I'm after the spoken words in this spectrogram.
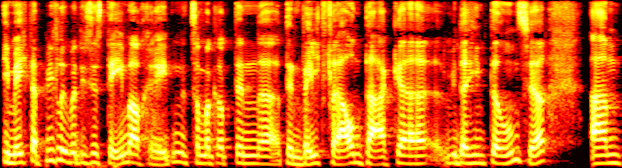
ich möchte ein bisschen über dieses Thema auch reden. Jetzt haben wir gerade den, äh, den Weltfrauentag äh, wieder hinter uns. Ja. Ähm,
